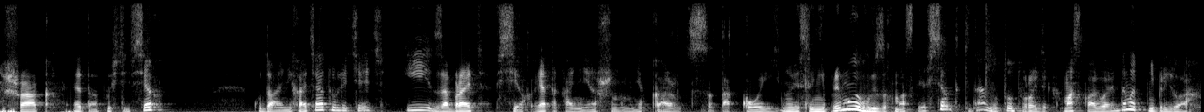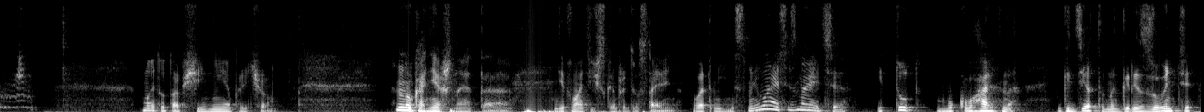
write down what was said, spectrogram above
шаг это отпустить всех, куда они хотят улететь, и забрать всех. Это, конечно, мне кажется, такой, ну, если не прямой вызов Москве, все-таки, да, ну, тут вроде как Москва говорит, да мы тут не при делах. Мы тут вообще не при чем. Ну, конечно, это дипломатическое противостояние. В этом я не сомневаюсь. И знаете, и тут буквально где-то на горизонте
